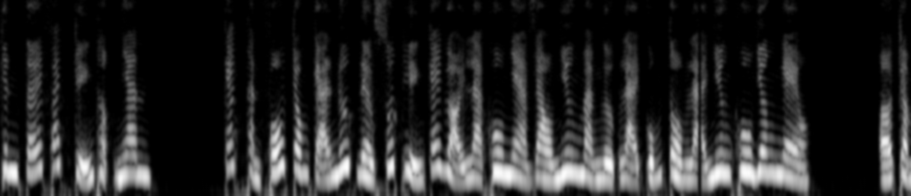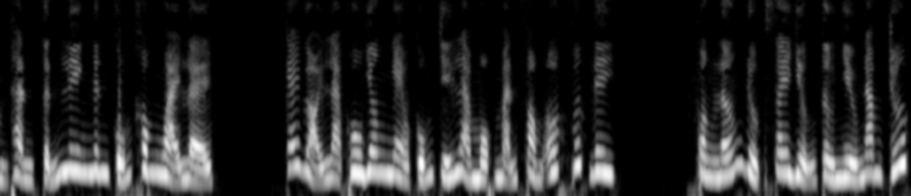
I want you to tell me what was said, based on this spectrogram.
Kinh tế phát triển thật nhanh. Các thành phố trong cả nước đều xuất hiện cái gọi là khu nhà giàu nhưng mà ngược lại cũng tồn lại nhưng khu dân nghèo. Ở Trầm Thành, tỉnh Liên Ninh cũng không ngoại lệ. Cái gọi là khu dân nghèo cũng chỉ là một mảnh phòng ớt vứt đi. Phần lớn được xây dựng từ nhiều năm trước.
